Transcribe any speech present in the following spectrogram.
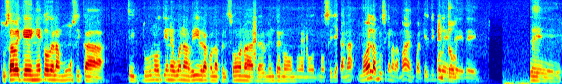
tú sabes que en esto de la música, si tú no tienes buena vibra con la persona, realmente no, no, no, no se llega a nada. No es la música nada más, en cualquier tipo de, de,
